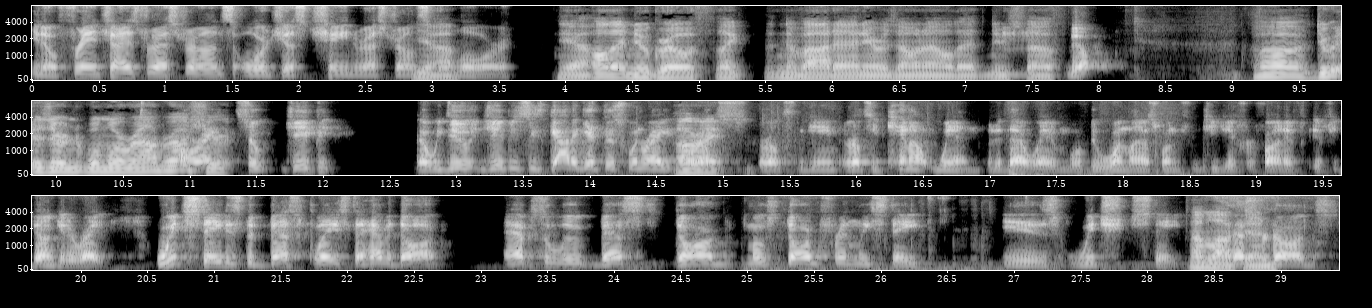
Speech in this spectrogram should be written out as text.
you know, franchised restaurants or just chain restaurants Yeah. galore. yeah, all that new growth, like Nevada and Arizona, all that Mm-hmm. new stuff. Yep. Uh, do is there one more round, Rush? All or- So JP, uh, we do. JPC's got to get this one right, All or right. else, or else the game, or else he cannot win. Put it that way. And we'll do one last one from TJ for fun if if you don't get it right. Which state is the best place to have a dog? Absolute best dog, most dog friendly state is which state? I'm locked in. Best in. for dogs.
